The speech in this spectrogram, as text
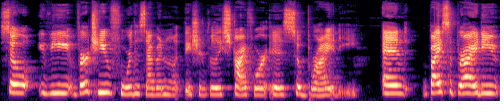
So the virtue for the seven, what they should really strive for is sobriety. And by sobriety,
